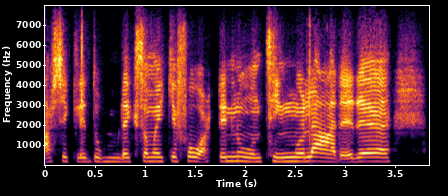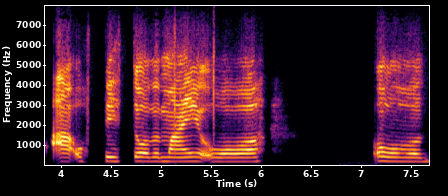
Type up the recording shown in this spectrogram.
er skikkelig dum liksom, og ikke får til noen ting, og lærere er oppgitt over meg, og, og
